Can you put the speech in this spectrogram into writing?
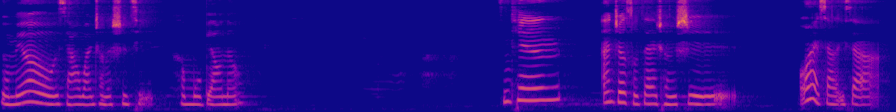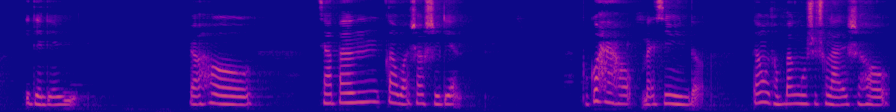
有没有想要完成的事情和目标呢？今天安哲所在的城市偶尔下了一下一点点雨，然后。加班到晚上十点，不过还好，蛮幸运的。当我从办公室出来的时候，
